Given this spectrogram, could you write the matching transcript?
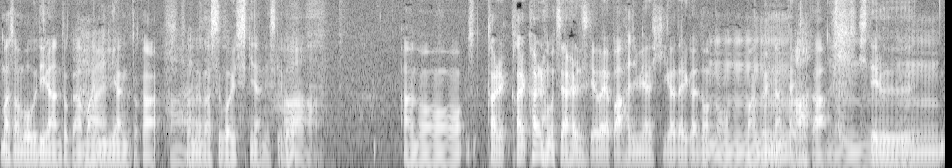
まあ、そのボブ・ディランとか、まあ、はいニール・ヤングとか、はい。そういうのがすごい好きなんですけど、ああのー彼彼 彼らもって言ったらあれですけどやっぱ初めは弾き語りからどんどんバンドになったりとかうん。してる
